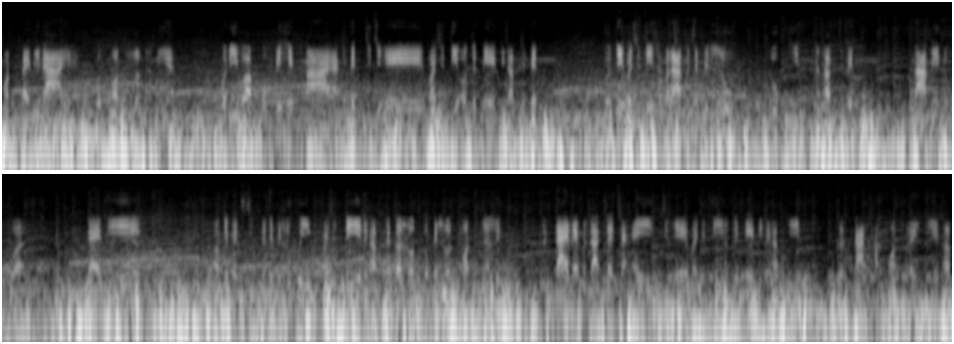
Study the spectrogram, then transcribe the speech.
มอดไปไม่ได้อะพวกมอดรถอันเนี้ยพอดีว่าผมไปเห็นมาอันที่เป็น GTA Vice City Ultimate นะครับที่เป็นปกติ Vice City ธรรมดา มันจะเป็นรูปรูปหินนะครับจะเป็นหน้าเมนูอะแต่อันนี้ Ultimate มันจะเป็นรูปผู้หญิง Vice City นะครับ แล้วก็รถก็เป็นรถมอดเงินเลย ได้แรงบันดาลใจจากไอ้ GTA Vice City Ultimate นี่นะครับ ที่เกิดการทำมอดอะไรอย่างเงี้ยครับ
